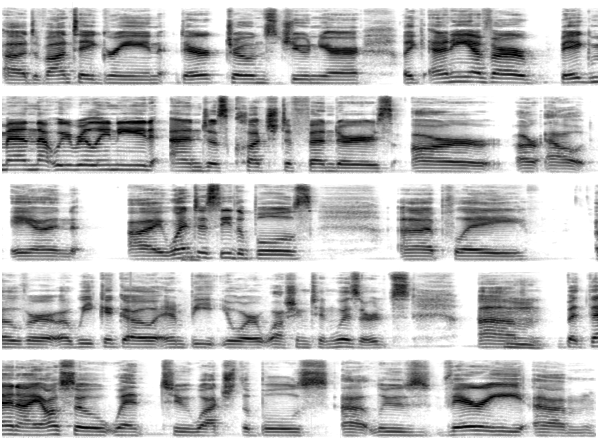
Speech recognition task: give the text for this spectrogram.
uh, Javonte Green, Derrick Jones Jr., like any of our big men that we really need, and just clutch defenders are are out. And I went to see the Bulls uh, play over a week ago and beat your Washington Wizards. Um, mm. But then I also went to watch the Bulls uh, lose very um,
